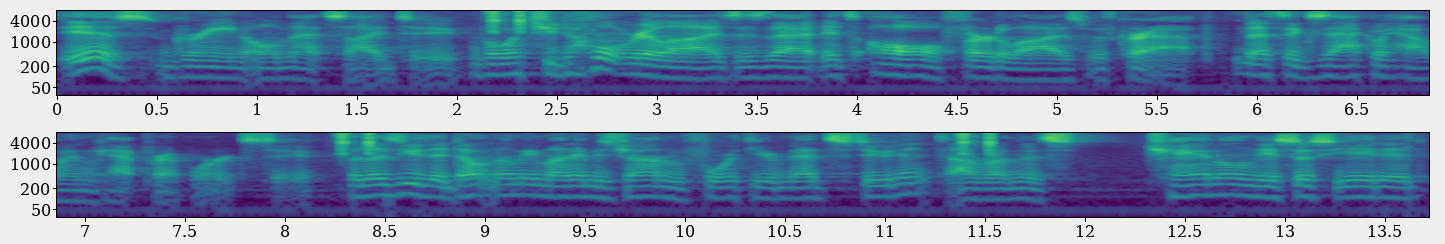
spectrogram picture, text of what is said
is green on that side too. But what you don't realize is that it's all fertilized with crap. That's exactly how MCAT prep works too. For those of you that don't know me, my name is John. I'm a fourth year med student. I run this channel and the associated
